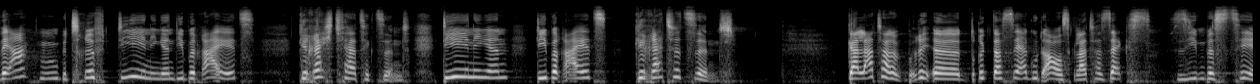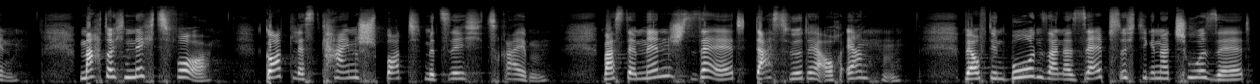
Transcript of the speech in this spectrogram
Werken betrifft diejenigen, die bereits gerechtfertigt sind, diejenigen, die bereits gerettet sind. Galater äh, drückt das sehr gut aus, Galater 6, 7 bis 10. Macht euch nichts vor. Gott lässt keinen Spott mit sich treiben. Was der Mensch sät, das wird er auch ernten. Wer auf den Boden seiner selbstsüchtigen Natur sät,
